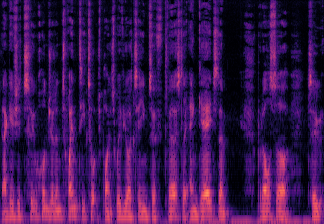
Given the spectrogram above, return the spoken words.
that gives you 220 touch points with your team to firstly engage them, but also to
